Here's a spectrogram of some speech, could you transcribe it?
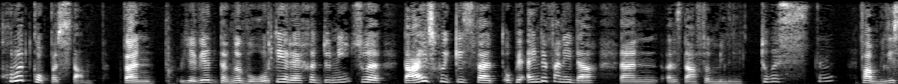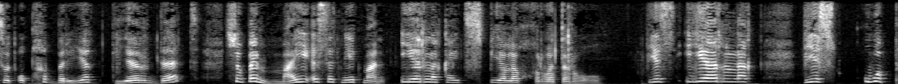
groot koppe stamp want jy weet dinge word nie reg gedoen nie. So daai is goedjies wat op die einde van die dag dan is daar familietwiste. Families word opgebreek deur dit. So by my is dit net man eerlikheid speel 'n groot rol. Wees eerlik, wees oop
